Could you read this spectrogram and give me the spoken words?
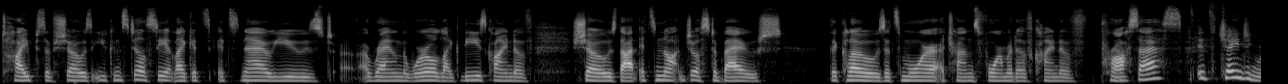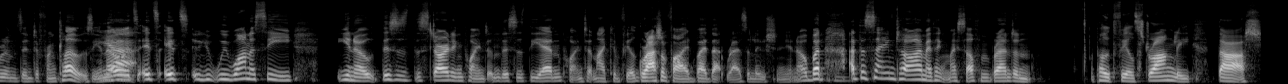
types of shows you can still see it like it's it's now used around the world like these kind of shows that it's not just about the clothes it's more a transformative kind of process It's changing rooms in different clothes, you know. Yeah. It's it's it's we want to see you know this is the starting point and this is the end point and I can feel gratified by that resolution, you know. But at the same time, I think myself and Brendan both feel strongly that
